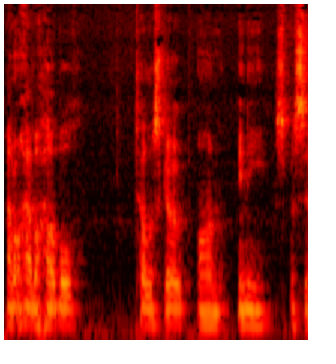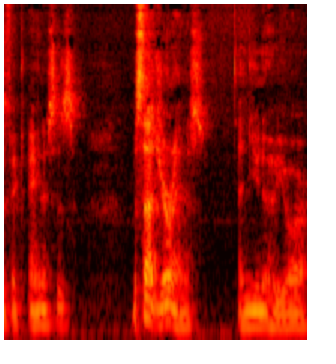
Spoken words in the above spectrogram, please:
I don't have a Hubble telescope on any specific anuses besides your anus, and you know who you are.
